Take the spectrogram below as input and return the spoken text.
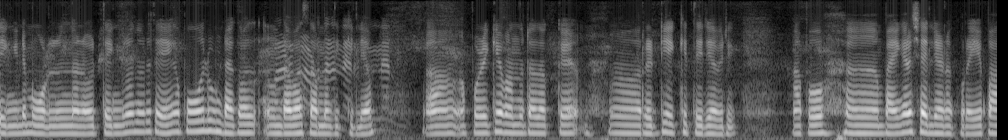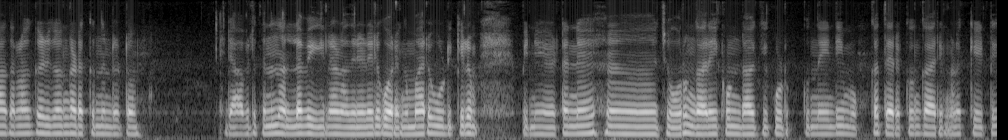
തെങ്ങിന്റെ മുകളിൽ നിന്നാണ്. ഒരു തെങ്ങിലൊന്നും ഒരു തേങ്ങ പോലും ഉണ്ടാക്കാൻ ഉണ്ടാവാൻ സമ്മതിക്കില്ല. അപ്പോഴേക്കും വന്നിട്ട് അതൊക്കെ റെഡിയാക്കി തരും അവർ അപ്പോൾ ഭയങ്കര ശല്യമാണ് കുറേ പാത്രങ്ങളൊക്കെ കഴുകാൻ കിടക്കുന്നുണ്ട് കേട്ടോ. രാവിലെ തന്നെ നല്ല വെയിലാണ്. അതിനിടയിൽ കുരങ്ങന്മാരെ ഓടിക്കലും പിന്നെ ഏട്ടനെ ചോറും കറിയൊക്കെ ഉണ്ടാക്കി കൊടുക്കുന്നതിന്റെയും ഒക്കെ തിരക്കും കാര്യങ്ങളൊക്കെ ആയിട്ട്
